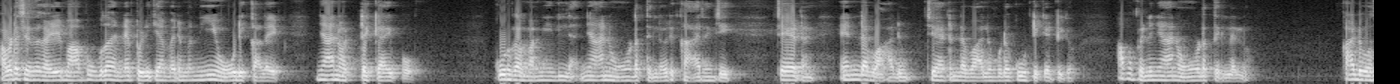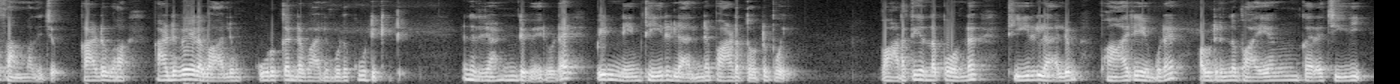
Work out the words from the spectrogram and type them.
അവിടെ ചെന്ന് കഴിയുമ്പോൾ ആ ഭൂതം എന്നെ പിടിക്കാൻ വരുമ്പോൾ നീ ഓടിക്കളയും. ഞാൻ ഒറ്റയ്ക്കായി പോകും കൂർക്കൻ പറഞ്ഞില്ല ഞാൻ ഓടത്തില്ല ഒരു കാര്യം ചെയ് ചേട്ടൻ എന്റെ വാലും ചേട്ടന്റെ വാലും കൂടെ കൂട്ടിക്കെട്ടിക്കോ. അപ്പോൾ പിന്നെ ഞാൻ ഓടത്തില്ലല്ലോ. കടുവ സമ്മതിച്ചു. കടുവ കടുവയുടെ വാലും കുറുക്കന്റെ വാലും കൂടെ കൂട്ടിക്കെട്ടി. എന്നിട്ട് രണ്ടുപേരുടെ പിന്നെയും ധീരിലാലിന്റെ പാടത്തോട്ട് പോയി. പാടത്ത് ചെന്നപ്പോൾ ഉണ്ട് ധീരിലാലും ഭാര്യയും കൂടെ അവിടെ ഇരുന്ന് ഭയങ്കര ചിരി.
